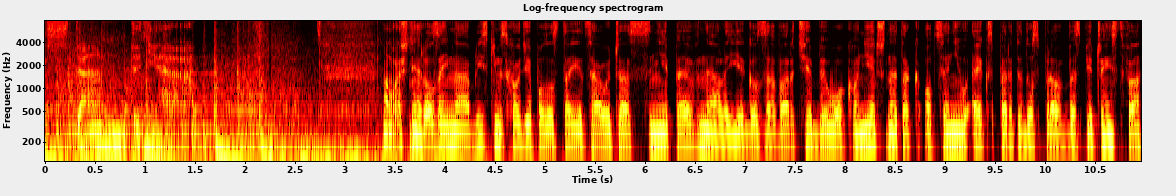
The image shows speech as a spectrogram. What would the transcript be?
Stan dnia. No właśnie, rozejm na Bliskim Wschodzie pozostaje cały czas niepewny, ale jego zawarcie było konieczne, tak ocenił ekspert do spraw bezpieczeństwa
